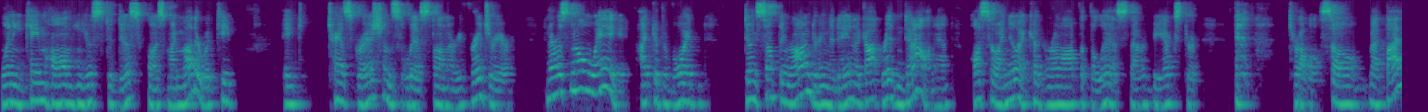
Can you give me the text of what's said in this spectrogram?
when he came home, he used to discipline us. My mother would keep a transgressions list on the refrigerator, and there was no way I could avoid doing something wrong during the day, and it got written down. And also, I knew I couldn't run off with the list. That would be extra trouble. So at five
